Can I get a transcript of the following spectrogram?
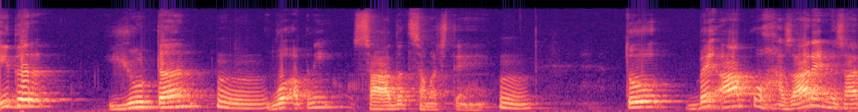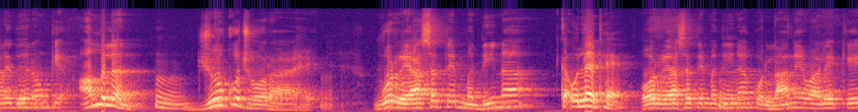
इधर यू टर्न वो अपनी सादत समझते हैं। हम्म। तो मैं आपको हजारे मिसालें दे रहा हूँ कि अमलन जो कुछ हो रहा है वो रियासत मदीना का उलट है। और रियासत मदीना को लाने वाले के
